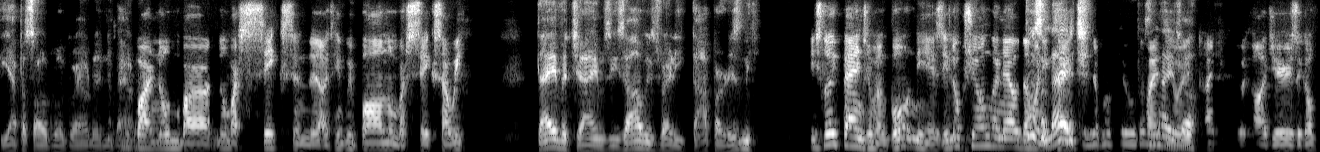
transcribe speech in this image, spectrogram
the episode will go out in about. Our number number six in the I think we ball number six, are we? David James, he's always very dapper, isn't he? He's like Benjamin Button. He is. He looks younger now than Doesn't when he played in Liverpool 20, age, 20 odd years ago.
